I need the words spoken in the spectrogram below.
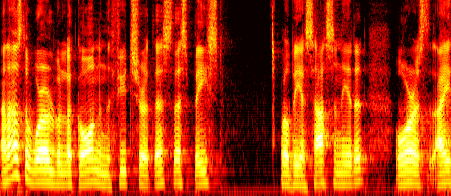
And as the world will look on in the future at this, this beast will be assassinated, or as I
